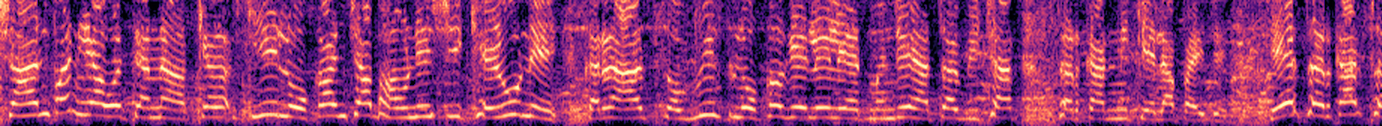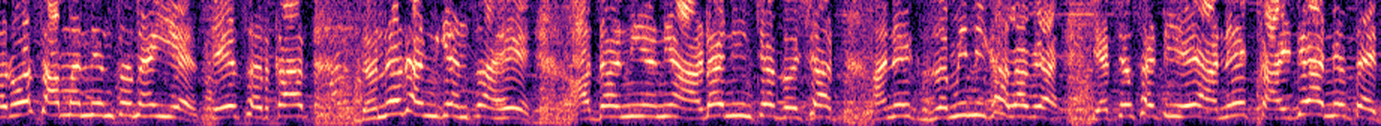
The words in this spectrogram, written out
शहाणपण यावं त्यांना. की लोकांच्या भावनेशी खेळू नये. कारण आज सव्वीस लोक गेलेले आहेत. म्हणजे याचा विचार सरकारने केला पाहिजे. हे सरकार सर्वसामान्यांचं नाही आहे हे सरकार धनधान्यांचं आहे. अदानी आणि अडाणींच्या घशात अनेक जमिनी घालाव्या याच्यासाठी हे अनेक कायदे आणत आहेत.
